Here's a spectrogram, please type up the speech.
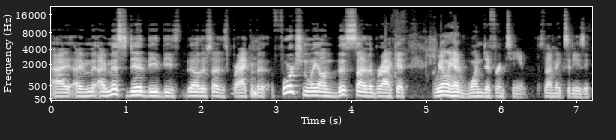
I, I, I misdid the, the the other side of this bracket, but fortunately on this side of the bracket we only had one different team, so that makes it easy.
